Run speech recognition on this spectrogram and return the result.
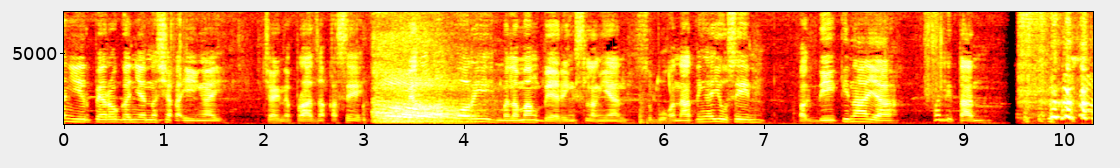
one year pero ganyan na siya kaingay. China product kasi. Pero don't worry, malamang bearings lang yan. Subukan nating ayusin. Pag di kinaya, palitan.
